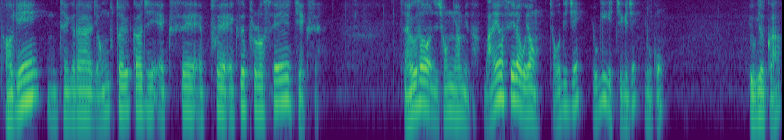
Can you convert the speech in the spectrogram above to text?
더하기 인테그랄 0부터 1까지 x의 f의 x 플러스 1 dx 자 여기서 이제 정리합니다 마이너스 1하고 0 자, 어디지? 여기겠지 그지? 요거 여기일 거야.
